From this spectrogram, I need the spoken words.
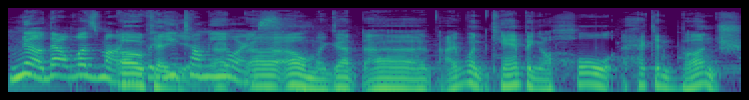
No, that was mine. Okay, but you yeah, tell me uh, yours. uh, oh my god, uh, I went camping a whole heckin' bunch.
